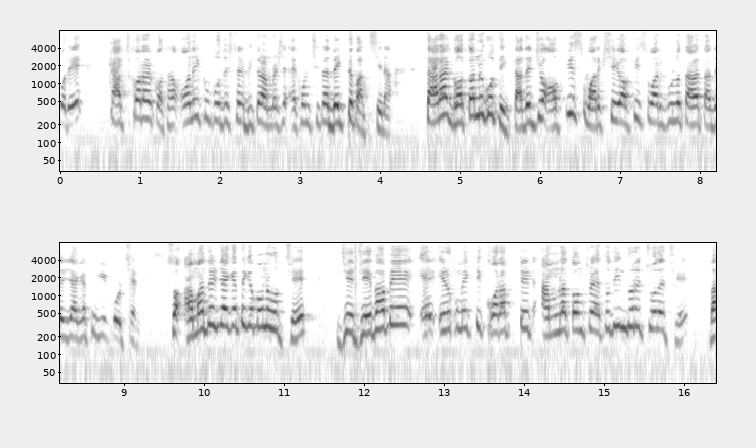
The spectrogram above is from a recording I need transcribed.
করে কাজ করার কথা, অনেক উপদেষ্টার ভিতরে আমরা এখন সেটা দেখতে পাচ্ছি না। তারা গতানুগতিক, তাদের যে অফিস ওয়ার্ক সেই অফিস ওয়ার্কগুলো তারা তাদের জায়গা থেকে করছেন। সো আমাদের জায়গা থেকে মনে হচ্ছে যে, যেভাবে এরকম একটি করাপ্টেড আমলাতন্ত্র এতদিন ধরে চলেছে বা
